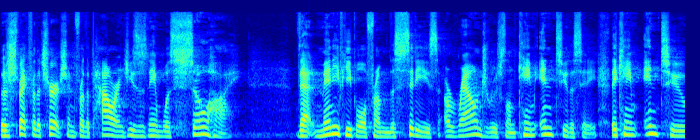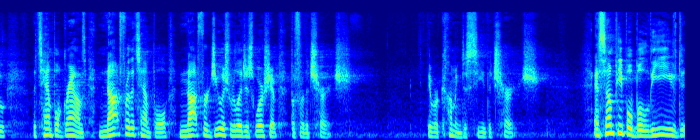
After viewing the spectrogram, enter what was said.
The respect for the church and for the power in Jesus' name was so high that many people from the cities around Jerusalem came into the city. They came into the temple grounds, not for the temple, not for Jewish religious worship, but for the church. They were coming to see the church. And some people believed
